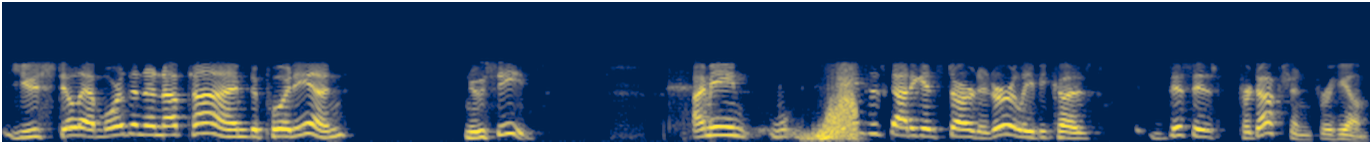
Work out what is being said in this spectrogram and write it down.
you still have more than enough time to put in new seeds. I mean, James has got to get started early because this is production for him.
